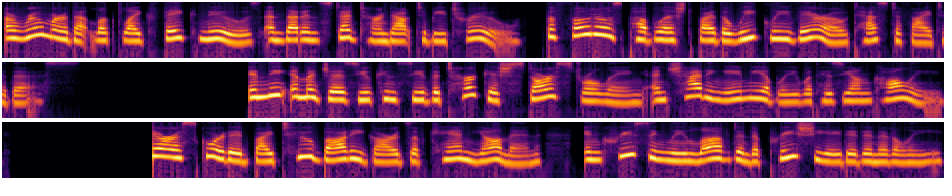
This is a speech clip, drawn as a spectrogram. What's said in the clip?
A rumor that looked like fake news and that instead turned out to be true. The photos published by the weekly Vero testify to this. In the images you can see the Turkish star strolling and chatting amiably with his young colleague. They are escorted by two bodyguards of Can Yaman, increasingly loved and appreciated in Italy,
